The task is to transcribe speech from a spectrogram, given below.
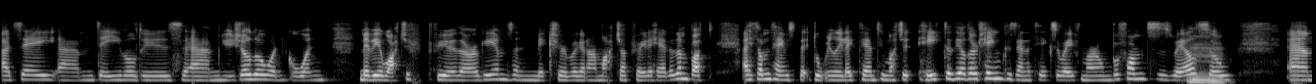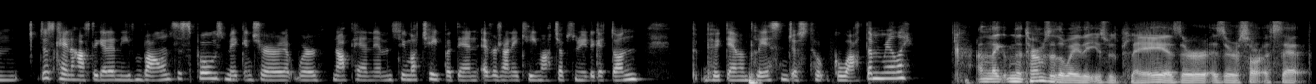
I'd say um, Dee will do his um, usual though and go and maybe watch a few of their games and make sure we get our matchups right ahead of them. But I sometimes don't really like paying too much hate to the other team because then it takes away from our own performances as well. Mm. So um, just kind of have to get an even balance, I suppose, making sure that we're not paying them in too much hate. But then if there's any key matchups we need to get done, put them in place and just go at them really. And like in the terms of the way that you would play, is there is there a sort of set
